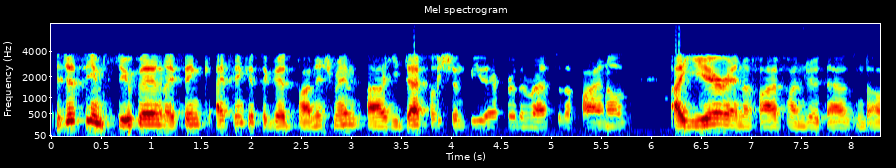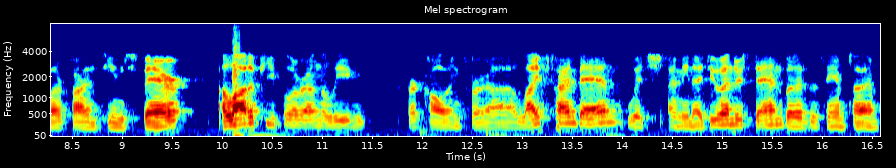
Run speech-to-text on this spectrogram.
it just seems stupid. And I think I think it's a good punishment. Uh, he definitely shouldn't be there for the rest of the finals. A year and a five hundred thousand dollar fine seems fair. A lot of people around the league are calling for a lifetime ban, which I mean I do understand, but at the same time,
